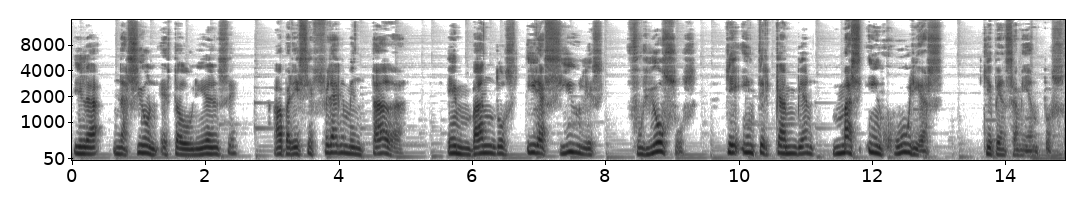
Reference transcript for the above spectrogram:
y la nación estadounidense aparece fragmentada en bandos irascibles, furiosos, que intercambian más injurias que pensamientos.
